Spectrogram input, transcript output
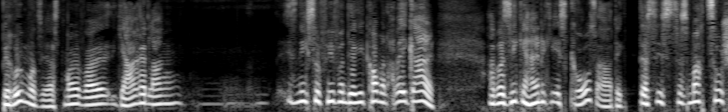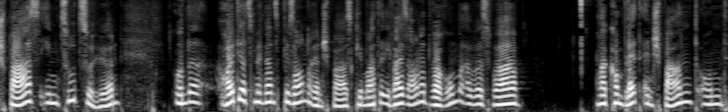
beruhigen wir uns erstmal, weil jahrelang ist nicht so viel von dir gekommen, aber egal. Aber Sigi Heinrich ist großartig. Das ist, das macht so Spaß, ihm zuzuhören. Und äh, heute hat es mir ganz besonderen Spaß gemacht. Ich weiß auch nicht warum, aber es war war komplett entspannt und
